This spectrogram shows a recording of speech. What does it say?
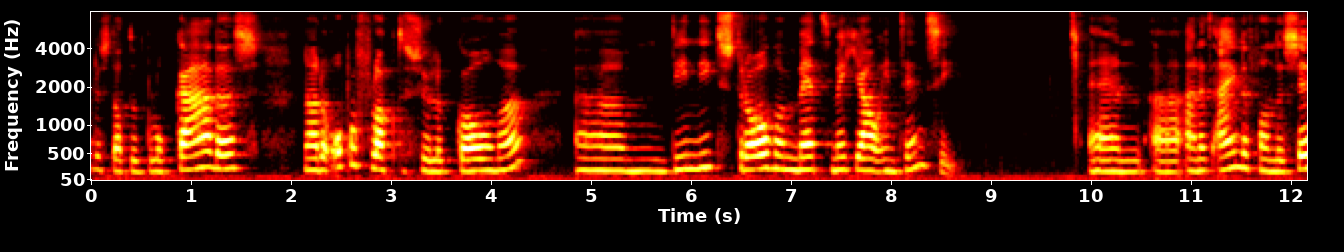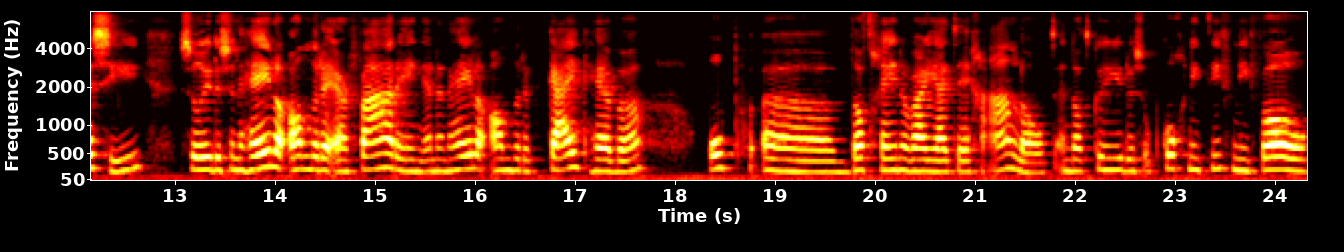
dus dat de blokkades naar de oppervlakte zullen komen ehm, die niet stromen met, met jouw intentie. En uh, aan het einde van de sessie zul je dus een hele andere ervaring en een hele andere kijk hebben op uh, datgene waar jij tegenaan loopt. En dat kun je dus op cognitief niveau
